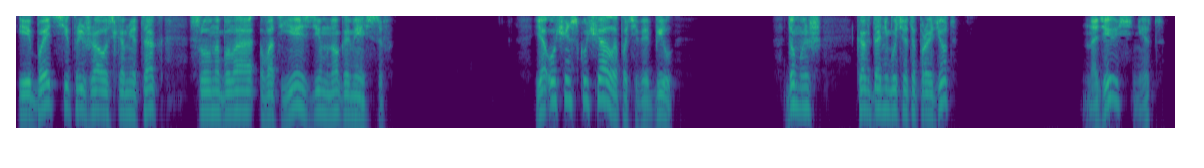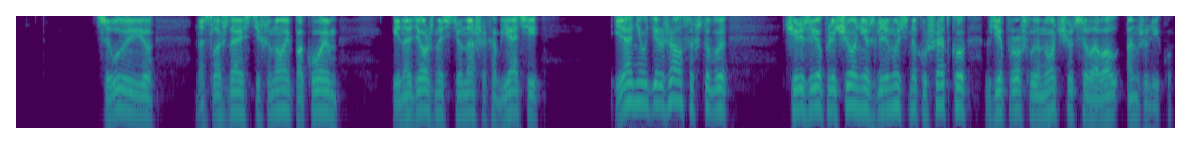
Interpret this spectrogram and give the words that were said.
И Бетси прижалась ко мне так, словно была в отъезде много месяцев. «Я очень скучала по тебе, Билл. Думаешь, когда-нибудь это пройдет?» «Надеюсь, нет». Целую ее, наслаждаясь тишиной, покоем и надежностью наших объятий, я не удержался, чтобы через ее плечо не взглянуть на кушетку, где прошлой ночью целовал Анжелику.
